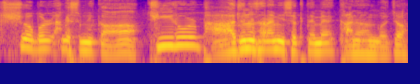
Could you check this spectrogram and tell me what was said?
취업을 하겠습니까? 뒤를 봐주는 사람이 있었기 때문에 가능한 거죠.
